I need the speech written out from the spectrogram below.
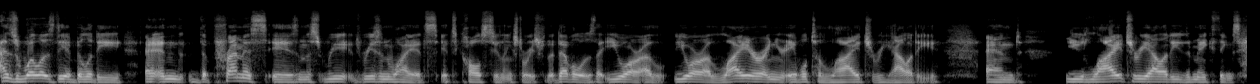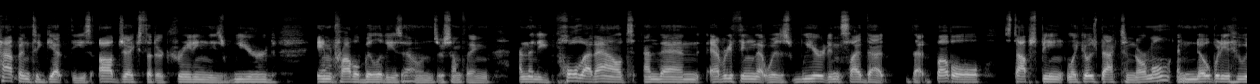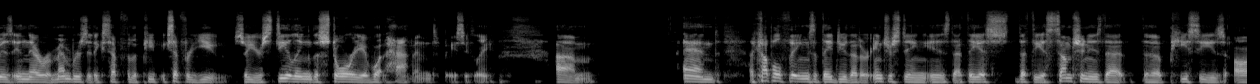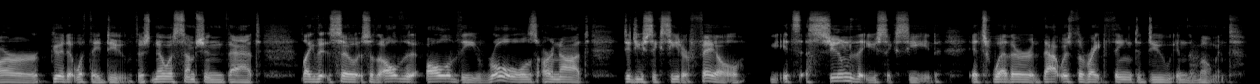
as well as the ability and the premise is and this re- reason why it's it's called stealing stories for the devil is that you are a you are a liar and you're able to lie to reality. And you lie to reality to make things happen to get these objects that are creating these weird improbability zones or something and then you pull that out and then everything that was weird inside that that bubble stops being like goes back to normal and nobody who is in there remembers it except for the people except for you. So you're stealing the story of what happened basically. Um, and a couple things that they do that are interesting is that they that the assumption is that the PCs are good at what they do. There's no assumption that like so so that all the all of the rolls are not did you succeed or fail. It's assumed that you succeed. It's whether that was the right thing to do in the moment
